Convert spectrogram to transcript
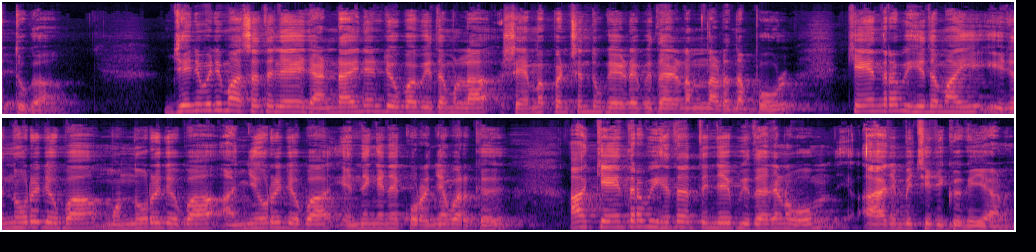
എത്തുക. ജനുവരി മാസത്തിലെ രണ്ടായിരം രൂപ വീതമുള്ള ക്ഷേമ പെൻഷൻ തുകയുടെ വിതരണം നടന്നപ്പോൾ കേന്ദ്രവിഹിതമായി ഇരുന്നൂറ് രൂപ മുന്നൂറ് രൂപ അഞ്ഞൂറ് രൂപ എന്നിങ്ങനെ കുറഞ്ഞവർക്ക് ആ കേന്ദ്രവിഹിതത്തിന്റെ വിതരണവും ആരംഭിച്ചിരിക്കുകയാണ്.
